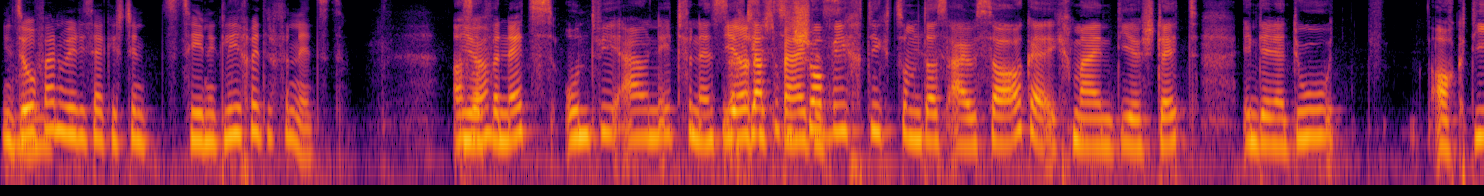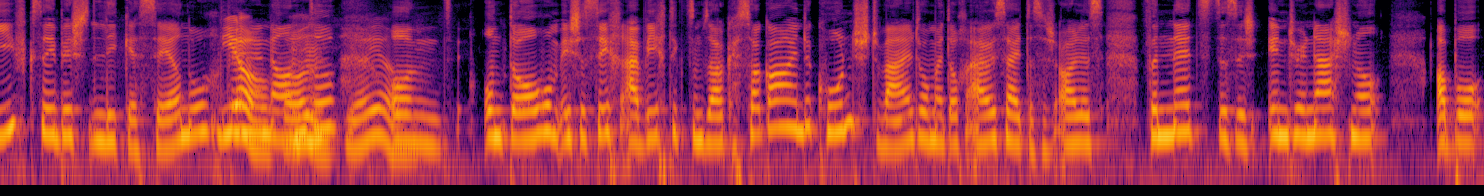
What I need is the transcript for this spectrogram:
Insofern würde ich sagen, ist dann die Szene gleich wieder vernetzt. Also Ja. vernetzt und wie auch nicht vernetzt. Ja, ich glaube, ist das ist schon beides. wichtig, um das auch zu sagen. Ich meine, die Städte, in denen du aktiv gewesen bist, liegen sehr nah beieinander. voll. Ja, ja. Und, und darum ist es sicher auch wichtig zu sagen, sogar in der Kunstwelt, wo man doch auch sagt, das ist alles vernetzt, das ist international, aber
